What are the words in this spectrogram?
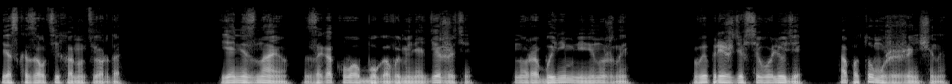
я сказал тихо, но твердо. «Я не знаю, за какого бога вы меня держите, но рабыни мне не нужны. Вы прежде всего люди, а потом уже женщины.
